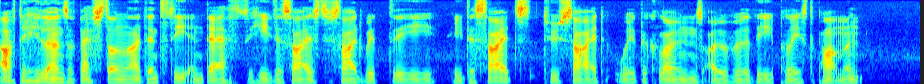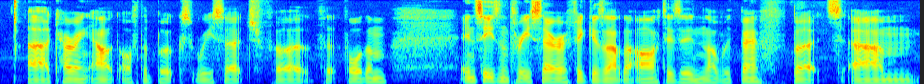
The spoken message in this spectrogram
after he learns of Beth's stolen identity and death, he decides to side with the he decides to side with the clones over the police department, uh, carrying out off the books research for, for for them. In season three, Sarah figures out that Art is in love with Beth, but um,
